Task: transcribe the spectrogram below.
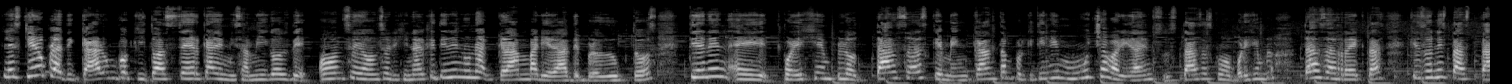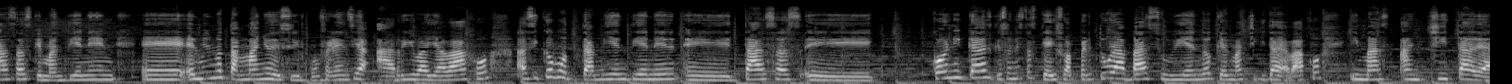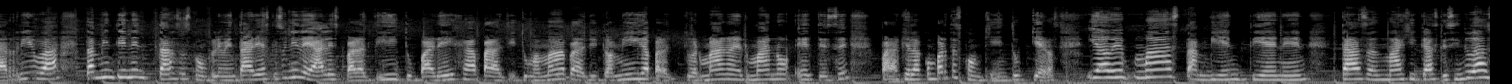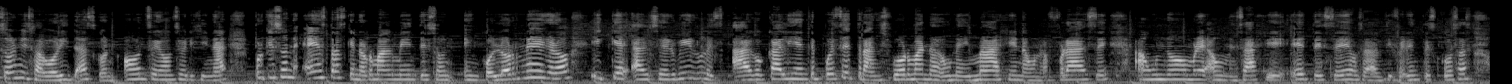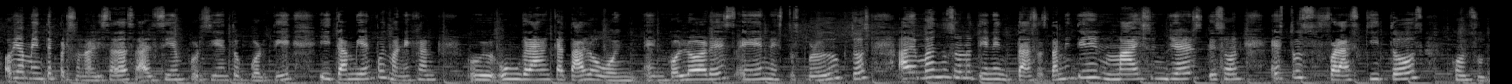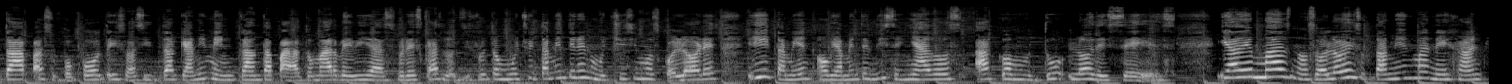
Les quiero platicar un poquito acerca de mis amigos de 1111 Original que tienen una gran variedad de productos. Tienen, eh, por ejemplo, tazas que me encantan porque tienen mucha variedad en sus tazas, como por ejemplo tazas rectas, que son estas tazas que mantienen eh, el mismo tamaño de circunferencia arriba y abajo, así como también tienen eh, tazas cónicas, que son estas que su apertura va subiendo, que es más chiquita de abajo y más anchita de arriba. También tienen tazas complementarias que son ideales para ti, tu pareja, para ti, tu mamá, para ti, tu amiga, para ti, tu hermana, hermano, etc. Para que la compartas con quien tú quieras. Y además también tienen tazas mágicas que sin duda son mis favoritas con 1111 original porque son estas que normalmente son en color negro y que al servirles algo caliente pues se transforman a una imagen, a una frase, a un nombre, a un mensaje, etc. O sea, diferentes cosas obviamente personalizadas al 100% por ti y también pues manejan uh, un gran catálogo en, colores en estos productos. Además no solo tienen tazas, también tienen messengers que son estos frases con su tapa, su popote y su asita que a mí me encanta para tomar bebidas frescas, los disfruto mucho y también tienen muchísimos colores y también obviamente diseñados a como tú lo desees. Y además no solo eso, también manejan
